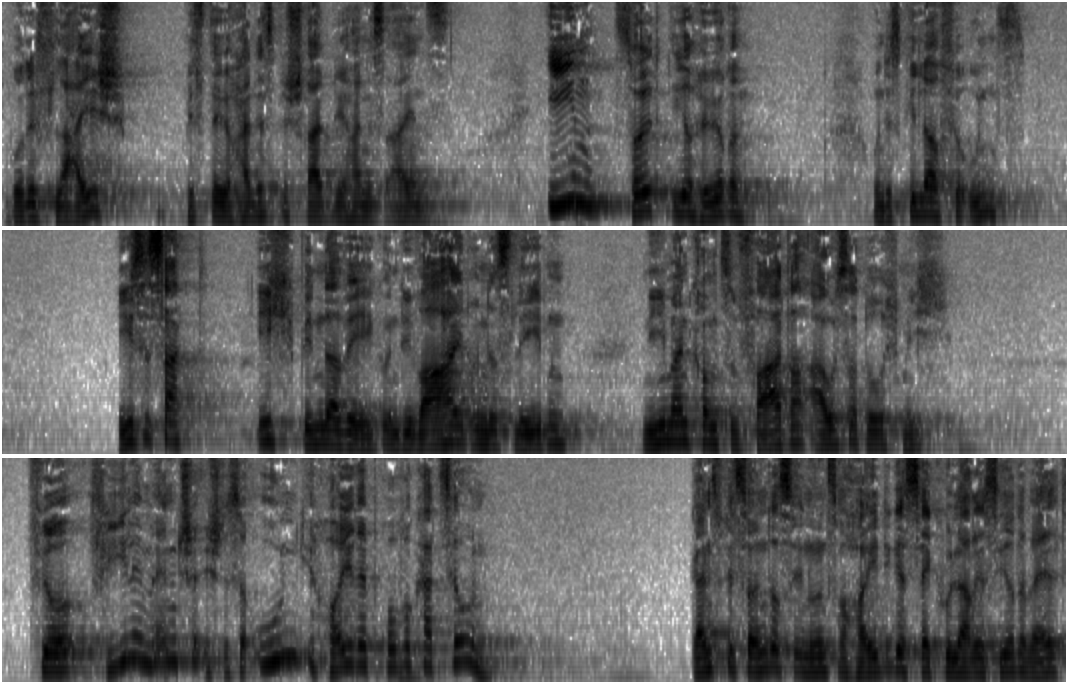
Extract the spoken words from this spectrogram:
wurde Fleisch, wie es der Johannes beschreibt, Johannes 1. Ihn sollt ihr hören. Und es gilt auch für uns. Jesus sagt, ich bin der Weg und die Wahrheit und das Leben. Niemand kommt zum Vater außer durch mich. Für viele Menschen ist das eine ungeheure Provokation. Ganz besonders in unserer heutigen säkularisierten Welt.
